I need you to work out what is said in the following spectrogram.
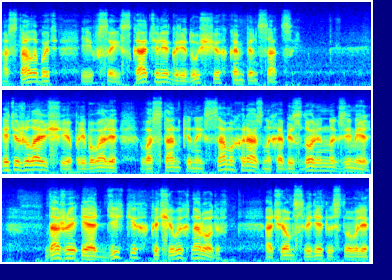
а стало быть и в соискателе грядущих компенсаций. Эти желающие пребывали в Останкино из самых разных обездоленных земель, даже и от диких кочевых народов, о чем свидетельствовали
